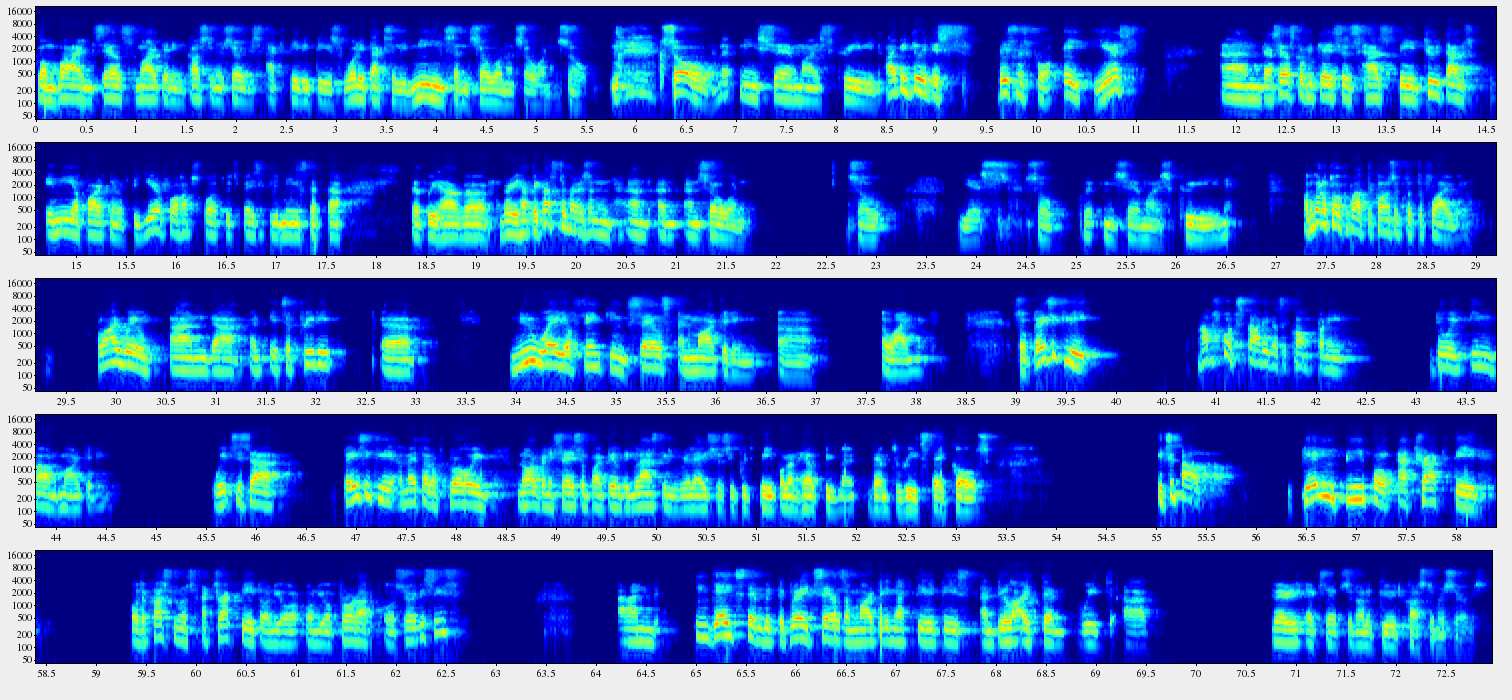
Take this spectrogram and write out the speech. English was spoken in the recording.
combine sales, marketing, customer service activities, what it actually means, and so on and so on and so on. So let me share my screen. I've been doing this business for eight years, and Sales Communications has been two times EMEA Partner of the Year for HubSpot, which basically means that uh, that we have uh, very happy customers and and and and so on. So yes, so let me share my screen. I'm going to talk about the concept of the flywheel. Flywheel, and, uh, and it's a pretty uh, new way of thinking sales and marketing uh, alignment. So basically, HubSpot started as a company doing inbound marketing, which is a basically a method of growing an organization by building lasting relationship with people and helping them to reach their goals. It's about getting people attracted or the customers attracted on your on your product or services and engage them with the great sales and marketing activities and delight them with uh, very exceptionally good customer service.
